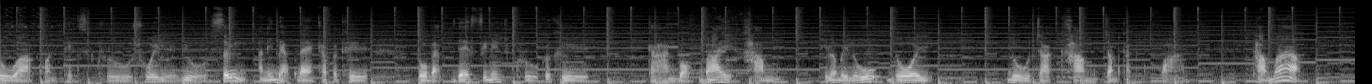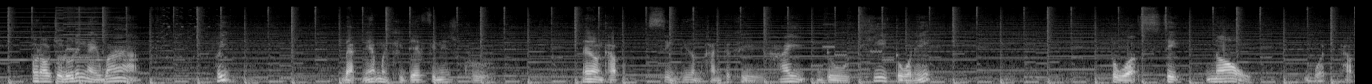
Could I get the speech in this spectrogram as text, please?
ตัว context clue ช่วยเหลืออยู่ ซึ่งอันนี้แบบแรกครับก็คือตัวแบบ definite clue ก็คือ การบอกใบ้คำที่เราไม่รู้โดยดูจากคำจำกัดความ ถามว่า เราจะรู้ได้ไงว่าเฮ้ยแบบนี้มันคือ definite clue แน่นอนครับสิ่งที่สำคัญก็คือให้ดูที่ตัวนี้ ตัว signal word ครับ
